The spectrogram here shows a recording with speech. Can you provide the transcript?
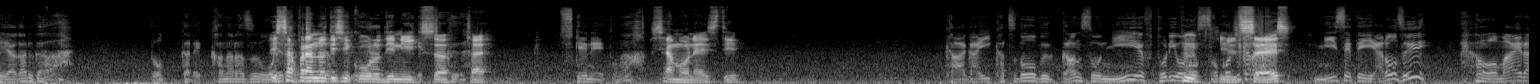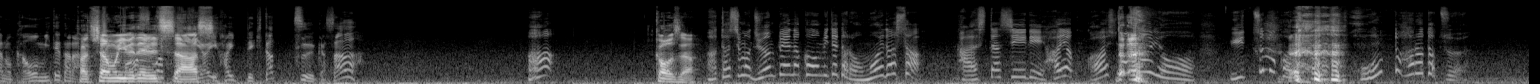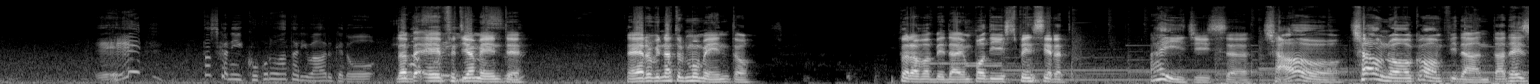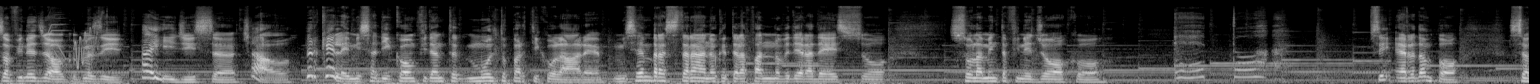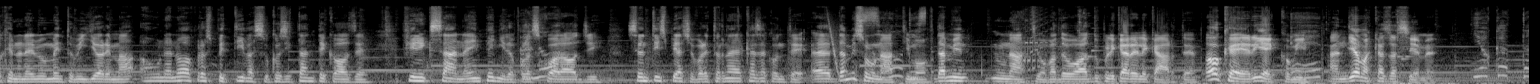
E sapranno di sicuro di Nix, cioè. Siamo onesti. Il SES. Facciamogli vedere il SAS. あ Cosa? 私も順平の顔見てたら思い出した貸した CD 早く返してくれよいつも貸したらほんと腹立つえー、確かに心当たりはあるけど Vabbè, effettivamente. Hai rovinato il momento. Però vabbè, dai, un po' di spensieratura. Aegis, ciao! Ciao nuovo confidant, adesso a fine gioco, così. Aegis, ciao. Perché lei mi sa di confidant molto particolare? Mi sembra strano che te la fanno vedere adesso, solamente a fine gioco. Sì, era da un po'. So che non è il momento migliore, ma ho una nuova prospettiva su così tante cose. Phoenix Sun ha impegni dopo la scuola oggi. Se non ti spiace, vorrei tornare a casa con te. Eh, dammi solo un attimo. Dammi un attimo, vado a duplicare le carte. Ok, rieccomi. Andiamo a casa assieme. よかった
